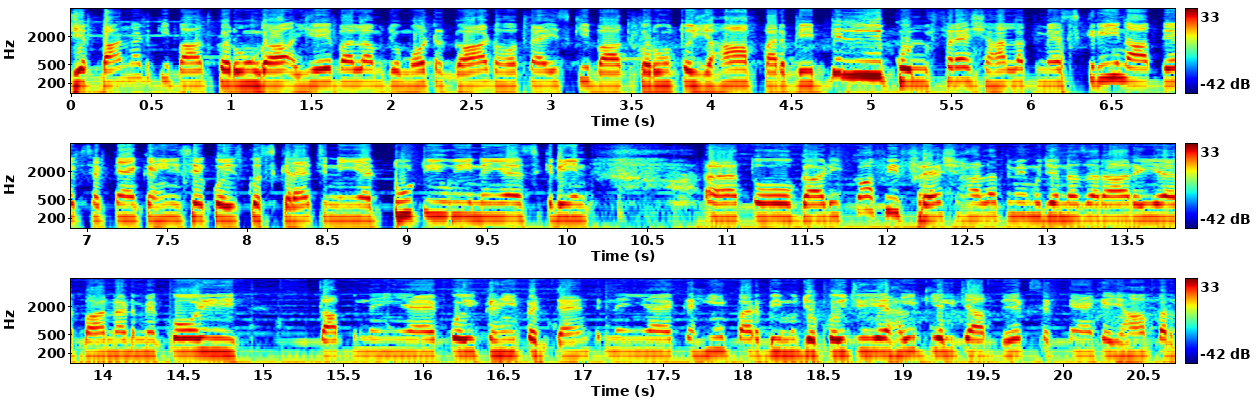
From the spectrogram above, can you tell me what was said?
یہ بانٹ کی بات کروں گا، یہ والا جو موٹر گارڈ ہوتا ہے، اس کی بات کروں تو یہاں پر بھی بالکل فریش حالت میں سکرین آپ دیکھ سکتے ہیں، کہیں سے کوئی اس کو سکریچ نہیں ہے، ٹوٹی ہوئی نہیں ہے سکرین تو گاڑی کافی فریش حالت میں مجھے نظر آ رہی ہے بانٹ میں کوئی تب نہیں ہے، کوئی کہیں پہ ڈینٹ نہیں ہے، کہیں پر بھی مجھے کوئی چیز ہلکی ہلکی آپ دیکھ سکتے ہیں کہ یہاں پر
